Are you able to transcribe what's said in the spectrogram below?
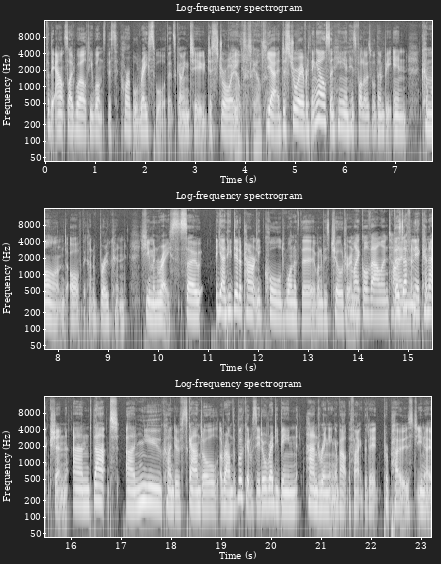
for the outside world he wants this horrible race war that's going to destroy Helter skelter. yeah, destroy everything else, and he and his followers will then be in command of the kind of broken human race. So yeah, and he did apparently called one of the one of his children. Michael Valentine. There's definitely a connection, and that uh, new kind of scandal around the book. Obviously, had already been hand wringing about the fact that it proposed, you know,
